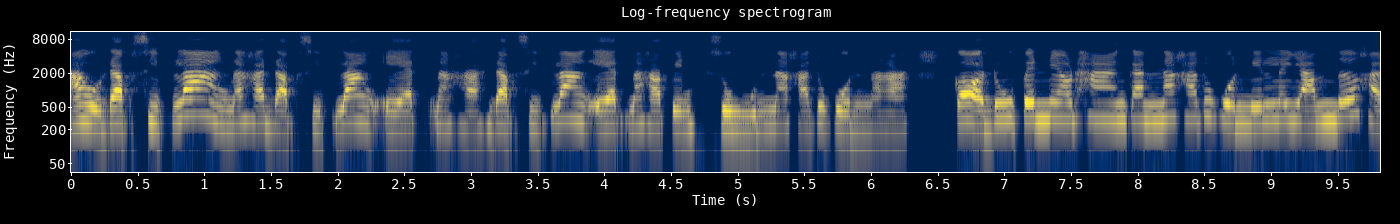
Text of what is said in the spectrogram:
เอาดับสิบล่างนะคะ ดับสิบล่างแอดนะคะ ดับสิบล่างแอดนะคะ เป็นศูนย์นะคะ ทุกคนนะคะ ก็ดูเป็นแนวทางกันนะคะ ทุกคนเน้นระย้ำเด้อค่ะ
